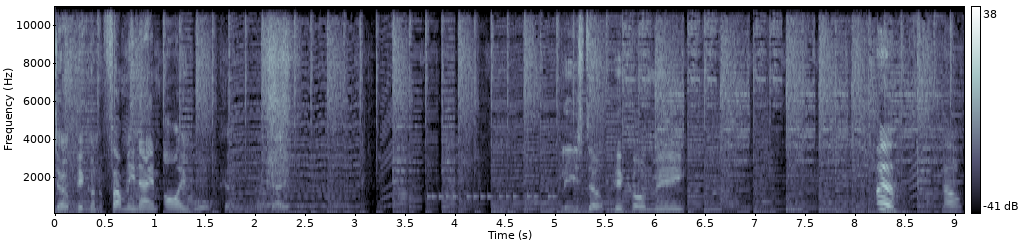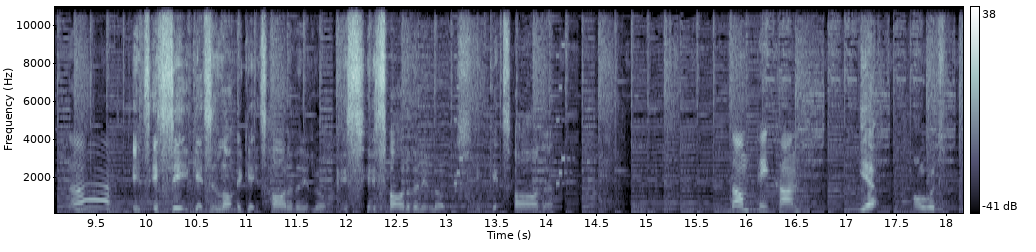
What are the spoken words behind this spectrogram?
Don't pick on a family name. I Walker. Okay. Please don't pick on me. Uh, no. Ah. It's it's it gets a lot. It gets harder than it looks. It's, it's harder than it looks. It gets harder. Don't pick on. Yep, I would.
